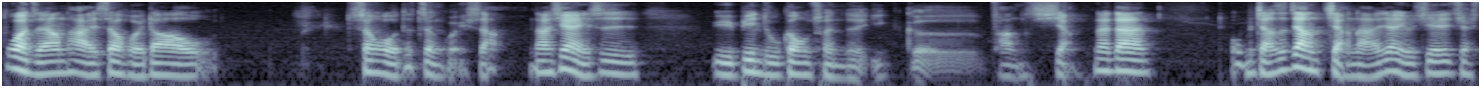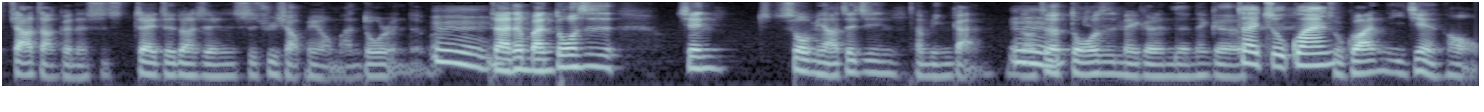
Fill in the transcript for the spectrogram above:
不管怎样，他还是要回到生活的正轨上。那现在也是与病毒共存的一个方向。那当然。我们讲是这样讲的，像有些家家长可能是在这段时间失去小朋友，蛮多人的。嗯，在这蛮多是先说明啊，最近很敏感，然后这多是每个人的那个对主观主观意见哦。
